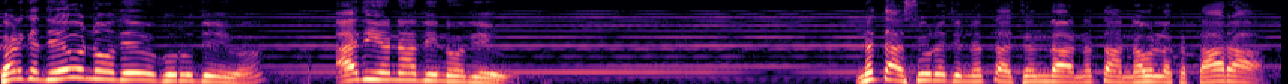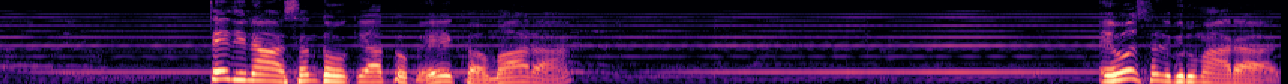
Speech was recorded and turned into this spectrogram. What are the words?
કારણ કે દેવનો દેવ, ગુરુદેવ આદિ અનાદિ નો દેવ. નતા સૂરજ નતા ચંદા નતા નવલખ તારા. તે દિના સંતો કે આ તો ભેખ અમારા એવો સદગુરુ મહારાજ.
